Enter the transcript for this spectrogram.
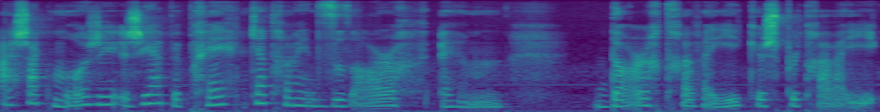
à chaque mois, j'ai à peu près 90 heures euh, d'heures travaillées que je peux travailler.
